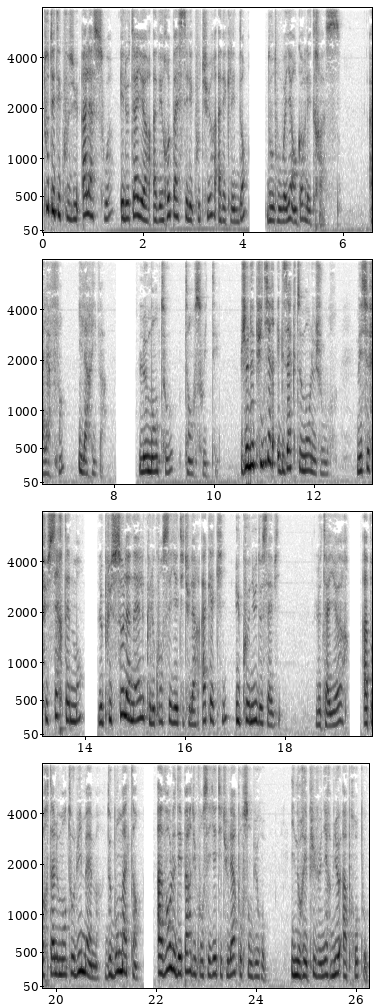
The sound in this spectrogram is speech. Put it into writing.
Tout était cousu à la soie, et le tailleur avait repassé les coutures avec les dents dont on voyait encore les traces. À la fin, il arriva. Le manteau tant souhaité. Je ne puis dire exactement le jour mais ce fut certainement le plus solennel que le conseiller titulaire Akaki eût connu de sa vie. Le tailleur apporta le manteau lui-même, de bon matin, avant le départ du conseiller titulaire pour son bureau. Il n'aurait pu venir mieux à propos,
